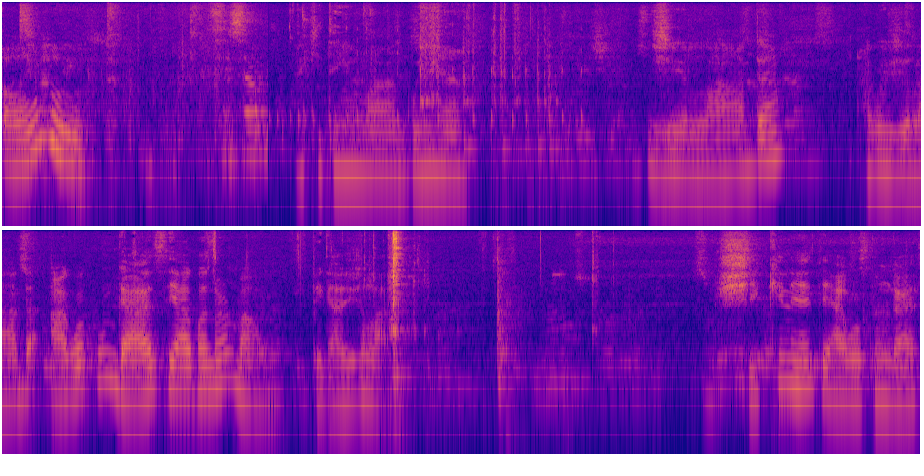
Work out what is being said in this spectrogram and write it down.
Oh. Aqui tem uma aguinha gelada, água gelada, água com gás e água normal. Vou pegar gelada. Chique, né? Ter água com gás.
